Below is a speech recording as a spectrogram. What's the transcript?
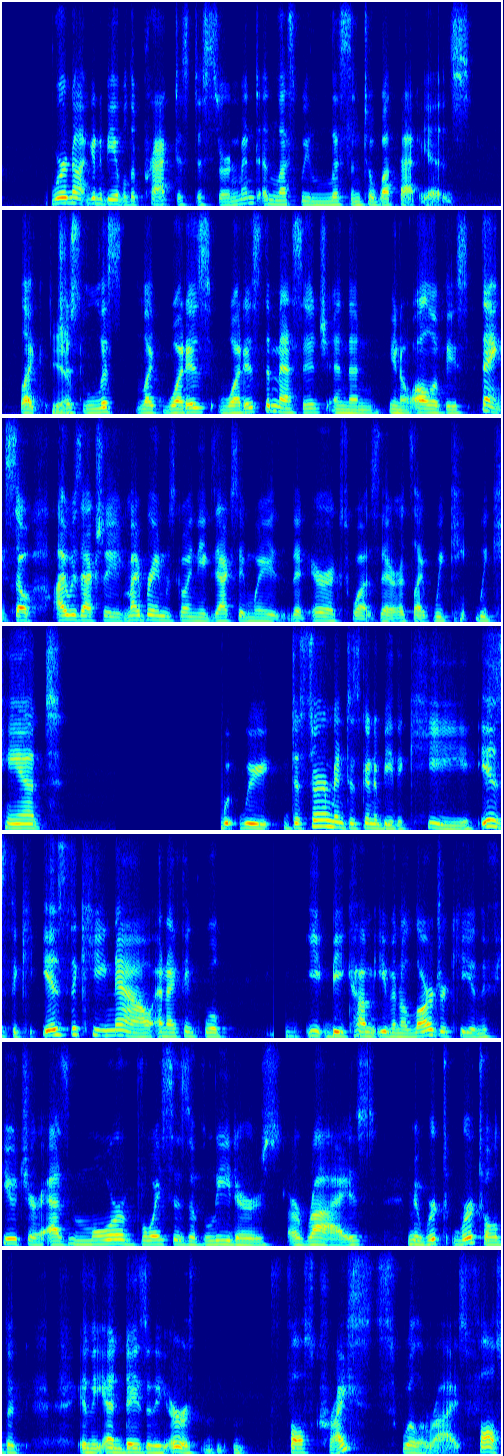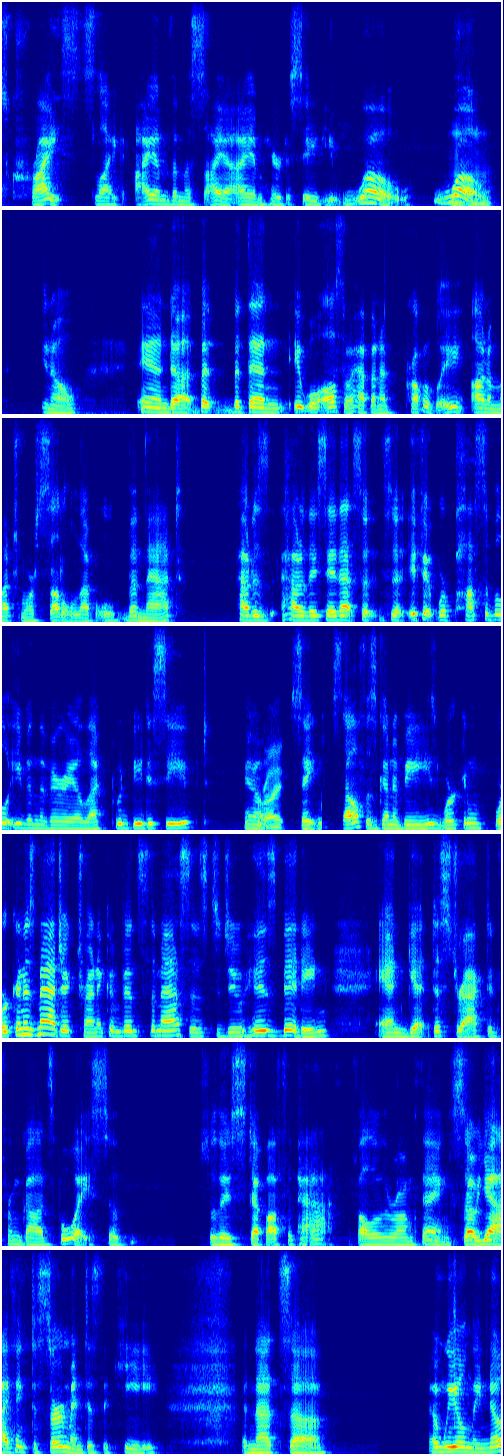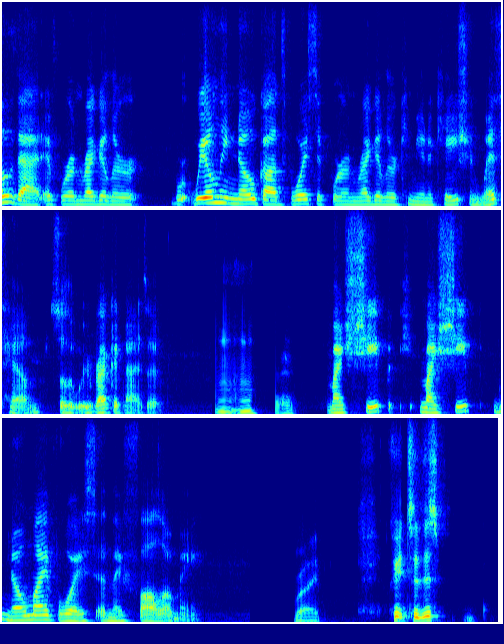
we're not going to be able to practice discernment unless we listen to what that is like Yeah. just list like what is what is the message and then you know all of these things so i was actually my brain was going the exact same way that eric's was there it's like we can't we can't we, we discernment is going to be the key is the key is the key now and i think we'll e- become even a larger key in the future as more voices of leaders arise. I mean, we're we're told that in the end days of the earth, false Christs will arise. False Christs, like I am the Messiah, I am here to save you. Whoa, whoa, Mhm. you know. And uh, but but then it will also happen uh, probably on a much more subtle level than that. How does how do they say that? So, so if it were possible, even the very elect would be deceived. You know, Right. Satan himself is going to be he's working working his magic, trying to convince the masses to do his bidding, and get distracted from God's voice. So so they step off the path, follow the wrong thing. So yeah, I think discernment is the key, and that's uh, and we only know that if we're in regular. we're- only know God's voice if we're in regular communication with Him, so that we recognize it. hmm My sheep, my sheep know my voice and they follow me. Right. Okay, so this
